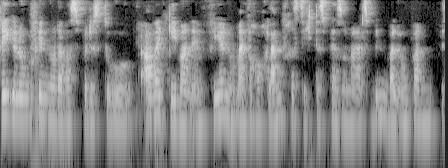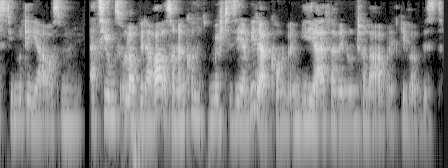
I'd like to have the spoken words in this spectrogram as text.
Regelung mhm. finden oder was würdest du Arbeitgebern empfehlen, um einfach auch langfristig das Personal zu binden? Weil irgendwann ist die Mutter ja aus dem Erziehungsurlaub wieder raus und dann kommt, möchte sie ja wiederkommen, im Idealfall, wenn du ein toller Arbeitgeber bist.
